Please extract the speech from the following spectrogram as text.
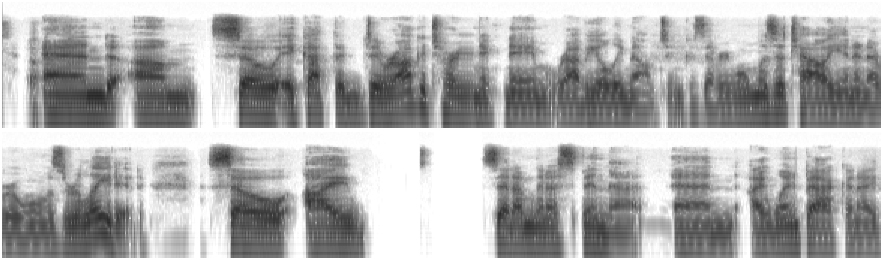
and um, so it got the derogatory nickname Ravioli Mountain because everyone was Italian and everyone was related. So I said I'm going to spin that, and I went back and I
